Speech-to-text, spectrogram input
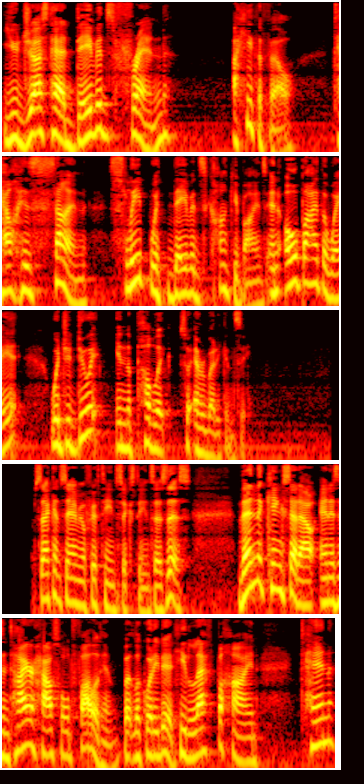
You just had David's friend, Ahithophel, tell his son, sleep with David's concubines. And oh, by the way, would you do it in the public so everybody can see? 2 Samuel 15, 16 says this Then the king set out, and his entire household followed him. But look what he did. He left behind ten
